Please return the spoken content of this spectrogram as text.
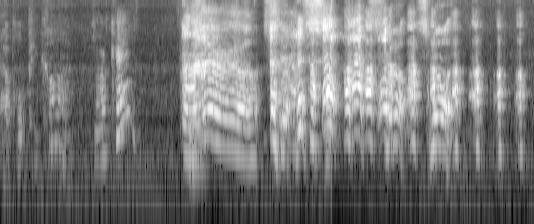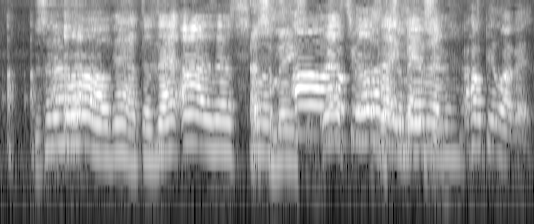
Apple pecan. Okay. Uh, smell, smell, smell it. Isn't that? Oh God! Does that? Oh, that's that's amazing. Oh, that smells like amazing. heaven. I hope you love it.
